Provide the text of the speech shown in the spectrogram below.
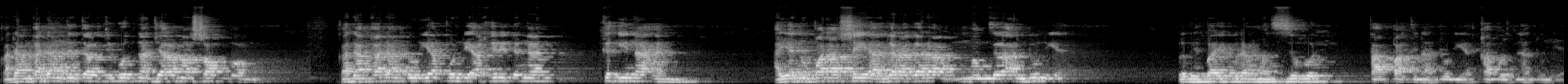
kadang-kadang titel sebutna jalma sombong. Kadang-kadang dunia pun diakhiri dengan kehinaan ayat nu parasea gara-gara memgelaan dunia. Lebih baik orang menzuhud tapat tina dunia kabur tina dunia.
